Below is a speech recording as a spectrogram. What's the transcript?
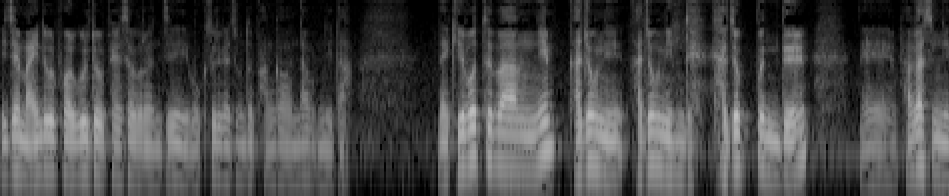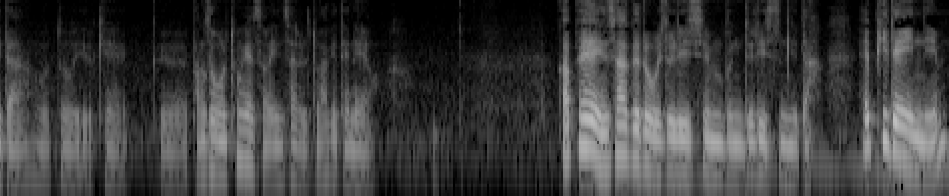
이제 마인드 골프 얼굴도 뵈서 그런지 목소리가 좀 더 반가웠나 봅니다. 네, 길버트 방님, 가족님, 가족님들, 가족분들, 네, 반갑습니다. 어, 또 이렇게 그 방송을 통해서 인사를 또 하게 되네요. 카페에 인사글을 올리신 분들이 있습니다. 해피데이님,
